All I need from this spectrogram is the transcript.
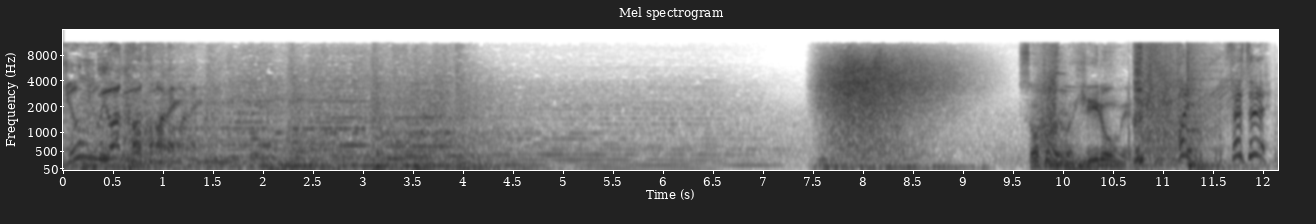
準備はここまで。外ではヒーロー名はい先生。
